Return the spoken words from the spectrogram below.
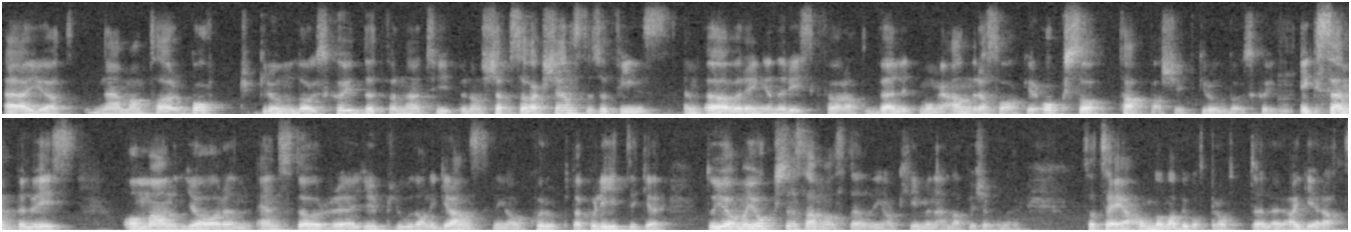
är ju att när man tar bort grundlagsskyddet för den här typen av söktjänster så finns en överhängande risk för att väldigt många andra saker också tappar sitt grundlagsskydd. Mm. Exempelvis om man gör en, en större djuplodande granskning av korrupta politiker. Då gör man ju också en sammanställning av kriminella personer, så att säga, om de har begått brott eller agerat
